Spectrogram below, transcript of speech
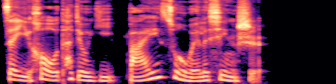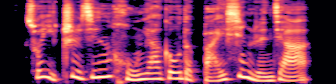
在以后他就以白作为了姓氏，所以至今洪崖沟的白姓人家。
